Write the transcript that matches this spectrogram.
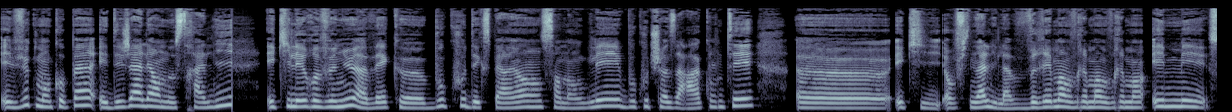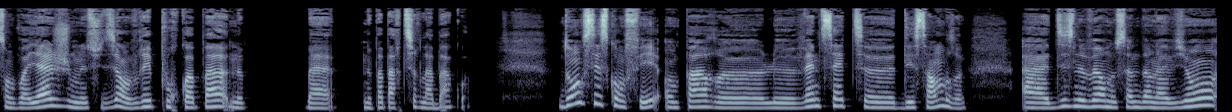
Et vu que mon copain est déjà allé en Australie et qu'il est revenu avec euh, beaucoup d'expérience en anglais, beaucoup de choses à raconter, euh, et qui, au final, il a vraiment, vraiment, vraiment aimé son voyage, je me suis dit, en vrai, pourquoi pas ne, bah, ne pas partir là-bas, quoi. Donc, c'est ce qu'on fait. On part euh, le 27 euh, décembre à 19h, nous sommes dans l'avion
